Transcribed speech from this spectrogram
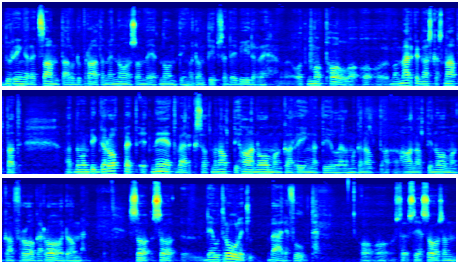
du ringer ett samtal och du pratar med någon som vet någonting och de tipsar dig vidare åt något håll och, och, och man märker ganska snabbt att att när man bygger upp ett, ett nätverk så att man alltid har någon man kan ringa till eller man kan alltid, ha alltid någon man kan fråga råd om så, så eh, det är otroligt värdefullt. Och, och så, så jag såg som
